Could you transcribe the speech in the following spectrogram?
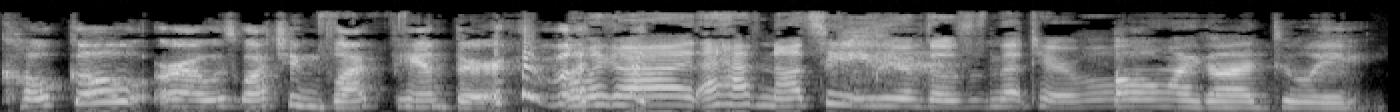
Coco or I was watching Black Panther. Oh my god, I have not seen either of those. Isn't that terrible? Oh my god, Tuli.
